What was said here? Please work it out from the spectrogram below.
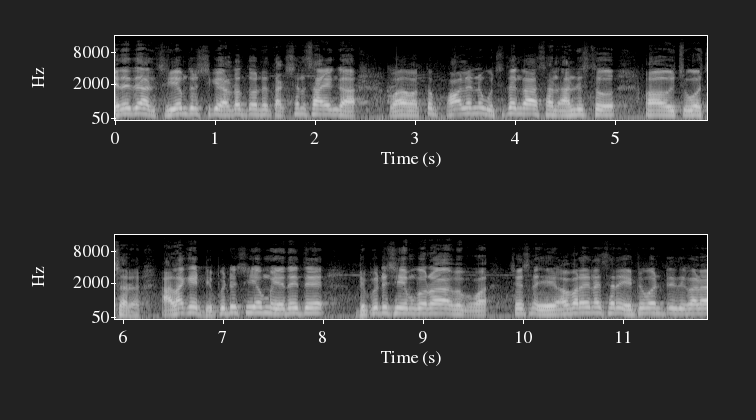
ఏదైతే అది సీఎం దృష్టికి వెళ్ళడంతో తక్షణ సాయంగా మొత్తం పాలన్నీ ఉచితంగా అందిస్తూ వచ్చారు. అలాగే డిప్యూటీ సీఎం ఏదైతే డిప్యూటీ సీఎం కూడా చేసిన ఎవరైనా సరే ఎటువంటిది కూడా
